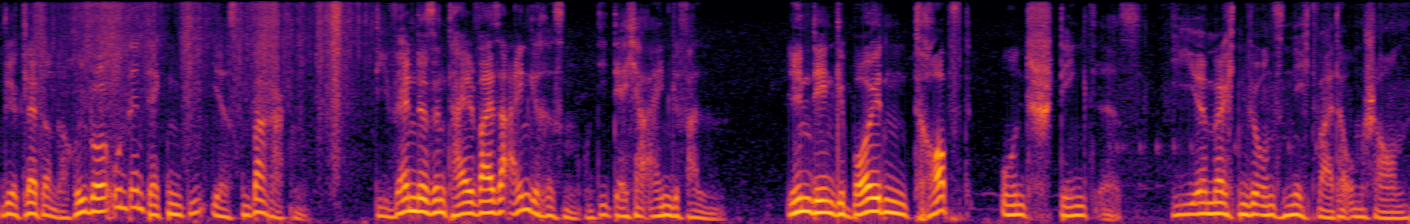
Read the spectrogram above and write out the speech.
Wir klettern darüber und entdecken die ersten Baracken. Die Wände sind teilweise eingerissen und die Dächer eingefallen. In den Gebäuden tropft und stinkt es. Hier möchten wir uns nicht weiter umschauen.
